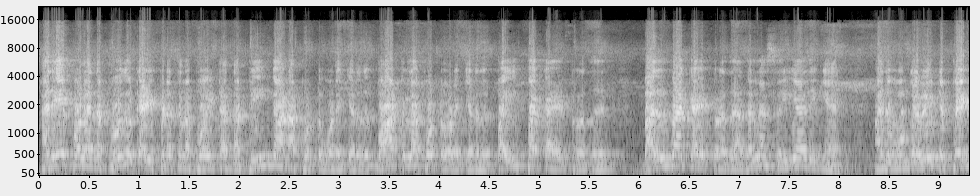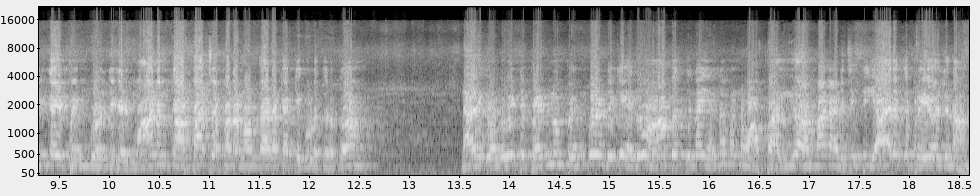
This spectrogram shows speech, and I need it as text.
அதே போல இந்த பொது கழிப்பிடத்துல போயிட்டு அந்த பீங்கானை போட்டு உடைக்கிறது பாட்டில போட்டு உடைக்கிறது பைப்பை கழட்டுறது பல்பை கழட்டுறது அதெல்லாம் செய்யாதீங்க. அது உங்க வீட்டு பெண்கள் பெண் குழந்தைகள் மானம் காப்பாற்றப்படணும் தானே கட்டி கொடுத்துருக்கோம். நாளைக்கு உங்க வீட்டு பெண்ணும் பெண் குழந்தைக்கு எதுவும் ஆபத்துனா என்ன பண்ணுவோம்? அப்பா ஐயோ அம்மா நடிச்சுட்டு யாருக்கு பிரயோஜனம்?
